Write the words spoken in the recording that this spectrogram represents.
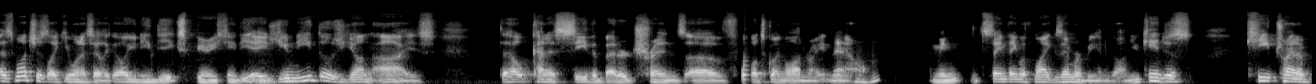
as much as like you want to say like, oh, you need the experience, you need the age, you need those young eyes to help kind of see the better trends of what's going on right now. Mm-hmm. I mean, same thing with Mike Zimmer being gone. You can't just keep trying to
